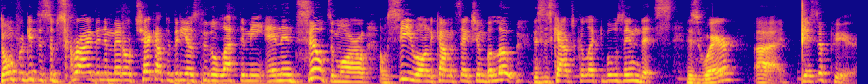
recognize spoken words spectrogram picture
Don't forget to subscribe in the middle, check out the videos to the left of me, and until tomorrow, I will see you all in the comment section below. This is Couch Collectibles, and this is where I disappear.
